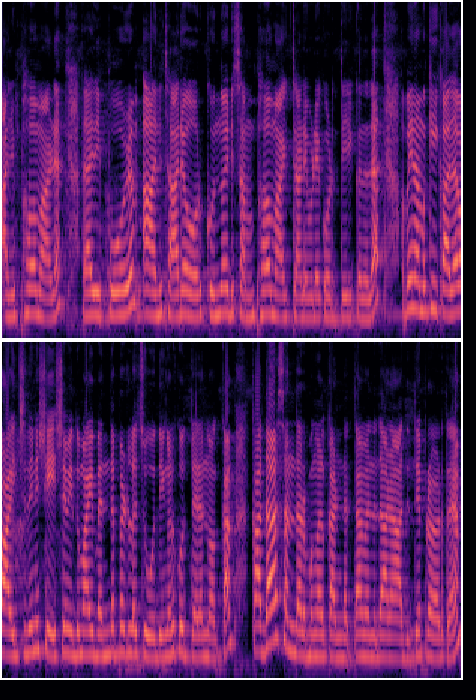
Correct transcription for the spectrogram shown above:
അനുഭവമാണ്. അതായത് ഇപ്പോഴും അനുധാര ഓർക്കുന്ന ഒരു സംഭവമായിട്ടാണ് ഇവിടെ കൊടുത്തിരിക്കുന്നത്. അപ്പോൾ നമുക്ക് ഈ കഥ വായിച്ചതിന് ശേഷം ഇതുമായി ബന്ധപ്പെട്ടുള്ള ചോദ്യങ്ങൾക്ക് ഉത്തരം നോക്കാം. കഥാസന്ദർഭങ്ങൾ കണ്ടെത്താം എന്നതാണ് ആദ്യത്തെ പ്രവർത്തനം.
